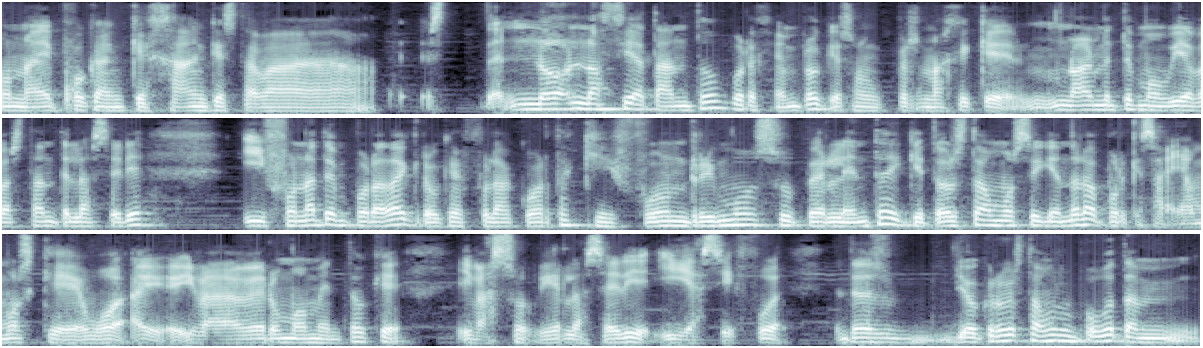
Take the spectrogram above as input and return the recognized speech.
una época en que Hank estaba... est- No, no hacía tanto, por ejemplo, que es un personaje que normalmente movía bastante la serie, y fue una temporada, creo que fue la cuarta, que fue un ritmo súper lenta y que todos estábamos siguiéndola porque sabíamos que iba a haber un momento que iba a subir la serie y así fue. Entonces yo creo que estamos un poco también...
